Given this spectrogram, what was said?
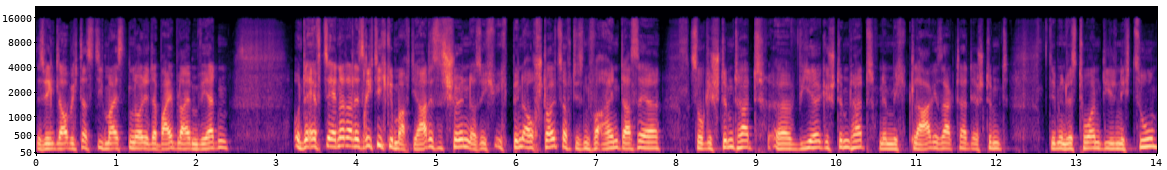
Deswegen glaube ich, dass die meisten Leute dabei bleiben werden. Und der FCN hat alles richtig gemacht. Ja, das ist schön. Also ich, ich bin auch stolz auf diesen Verein, dass er so gestimmt hat, äh, wie er gestimmt hat. Nämlich klar gesagt hat, er stimmt dem Investorendeal nicht zu.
